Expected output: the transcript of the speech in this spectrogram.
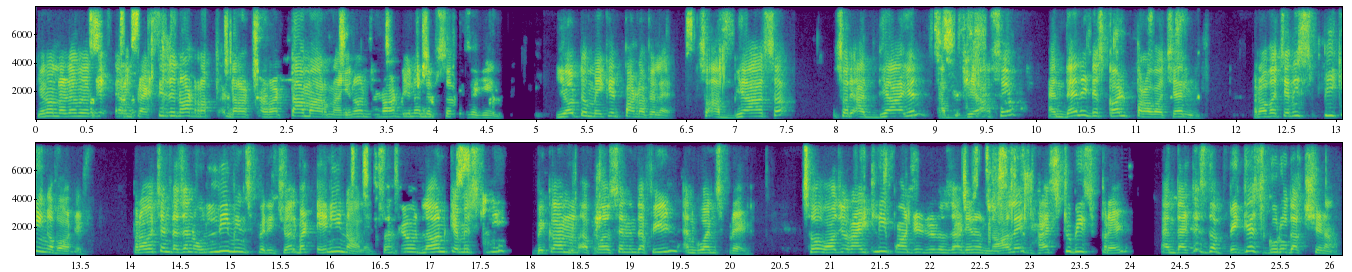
You know, and practice is not ratta marna, you know, not, you know, lip service again. You have to make it part of your life. So abhyasa, sorry, adhyayan, abhyasa, and then it is called pravachan. Pravachan is speaking about it. Pravachan doesn't only mean spiritual, but any knowledge. So if you learn chemistry, become a person in the field and go and spread. So what you rightly pointed out is that you know knowledge has to be spread, and that is the biggest guru dakshina.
